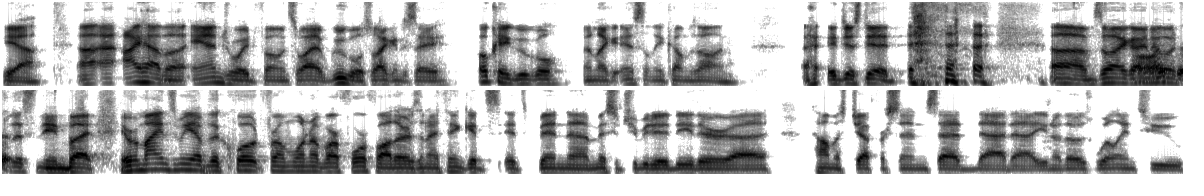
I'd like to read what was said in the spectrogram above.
Yeah, uh, I have an Android phone, so I have Google, so I can just say, "Okay, Google," and like it instantly comes on. It just did. um, so like I know it's listening, but it reminds me of the quote from one of our forefathers, and I think it's it's been uh, misattributed. Either uh, Thomas Jefferson said that uh, you know those willing to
